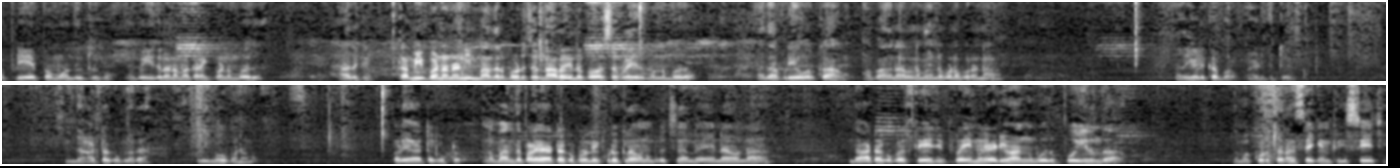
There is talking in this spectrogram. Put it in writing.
அப்படியே எப்பவும் வந்துகிட்ருக்கோம் இப்போ இதில் நம்ம கனெக்ட் பண்ணும்போது அதுக்கு கம்மி பண்ணணும்னு மதர் போர்டு சொன்னாலோ இல்லை பவர் சப்ளை இது பண்ணும்போதோ அது அப்படியே ஒர்க் ஆகும். அப்போ அதனால் நம்ம என்ன பண்ண போகிறோன்னா அதை எடுக்க போகிறோம் எடுத்துட்டு இந்த ஆட்டோ கப்ளரை ரிமூவ் பண்ணணும். பழைய ஆட்டோ கப்ளர் நம்ம அந்த பழைய ஆட்டோ கப்ளர்லேயே கொடுக்கல ஒன்றும் பிரச்சனை இல்லை. என்ன ஒன்றா இந்த ஆட்டோ கப்ளர் ஸ்டேஜ் ப்ரைமரி அடி வாங்கும்போது போயிருந்தால் நம்ம கொடுத்தோன்னா செகண்டரி ஸ்டேஜ்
